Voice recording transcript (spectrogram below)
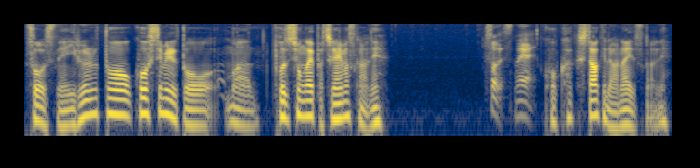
そうですね、いろいろとこうしてみると、まあ、ポジションがやっぱ違いますからね。そうですね。告白したわけではないですからね。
